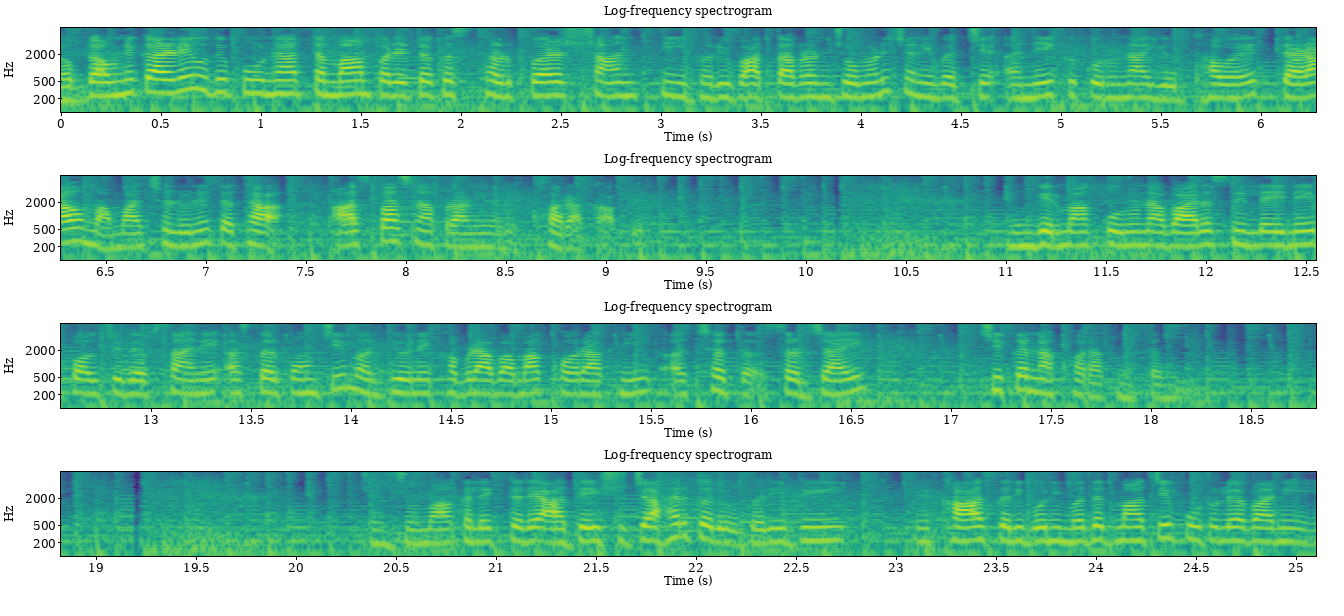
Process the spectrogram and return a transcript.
લોકડાઉનને કારણે ઉદયપુરના તમામ પર્યટક સ્થળ પર શાંતિભર્યું વાતાવરણ જોવા મળ્યું અને વચ્ચે અનેક કોરોના યોદ્ધાઓએ તળાવમાં માછલીઓને તથા આસપાસના પ્રાણીઓને ખોરાક આપ્યો. મુંગેરમાં કોરોના વાયરસને લઈને પોલ્ટ્રી વ્યવસાયને અસર પહોંચી. મરઘીઓને ખવડાવવામાં ખોરાકની અછત સર્જાઈ. ચિકનના ખોરાકની તંગી. ઝુંઝુમાં કલેક્ટરે આદેશ જાહેર કર્યો. ગરીબી ખાસ ગરીબોની મદદ માટે ફોટો લેવાની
